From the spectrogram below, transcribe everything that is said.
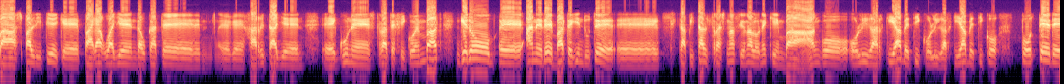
ba aspalditik e, Paraguayen daukat e, e, jarritaien e, gune estrategikoen bat, gero e, han ere bat egin dute e, kapital transnazional honekin ba hango oligarkia, betiko oligarkia, betiko potere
